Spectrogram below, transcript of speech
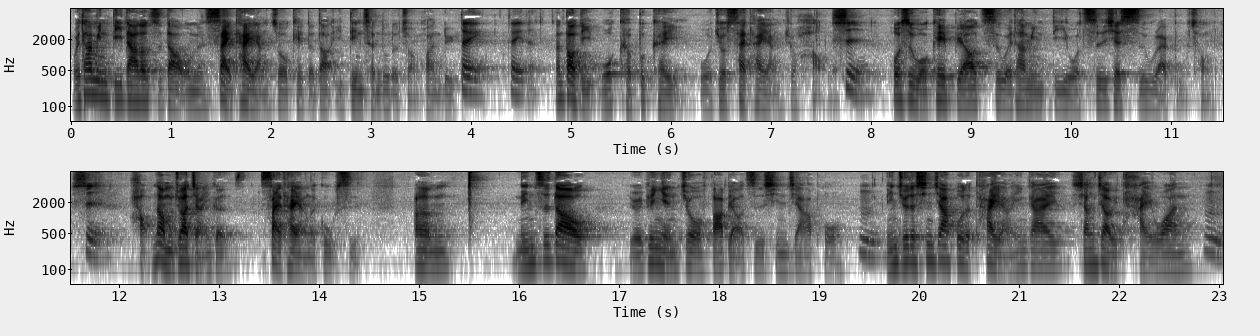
维他命 D 大家都知道，我们晒太阳之后可以得到一定程度的转换率。对对的，那到底我可不可以我就晒太阳就好了，是。或是我可以不要吃维他命 D，我吃一些食物来补充？是。好，那我们就要讲一个晒太阳的故事。嗯，您知道有一篇研究发表自新加坡，嗯，您觉得新加坡的太阳应该相较于台湾，嗯，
